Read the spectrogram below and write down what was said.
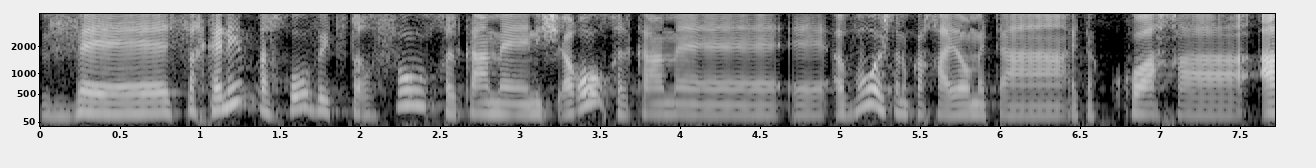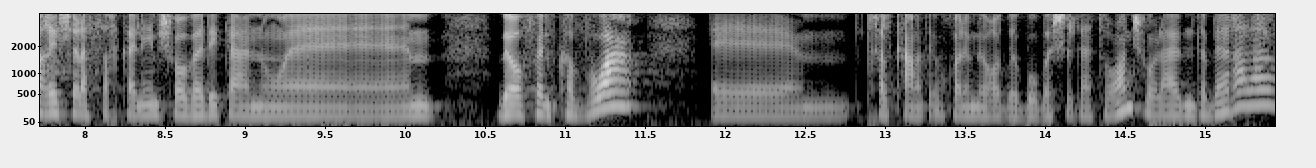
ושחקנים הלכו והצטרפו, חלקם אה, נשארו, חלקם אה, אה, עברו, יש לנו ככה היום את, ה, את הכוח הארי של השחקנים שעובד איתנו באופן קבוע. את חלקם אתם יכולים לראות בבובה של תיאטרון, שאולי נדבר עליו,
